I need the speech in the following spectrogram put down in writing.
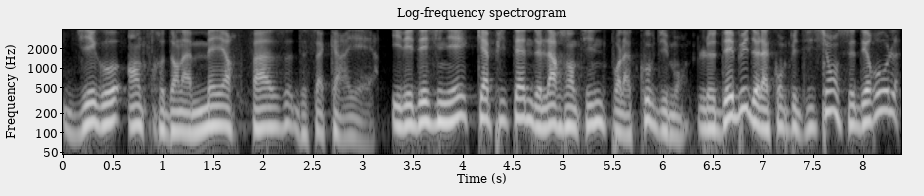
Diego entre dans la meilleure phase de sa carrière. Il est désigné capitaine de l'Argentine pour la Coupe du Monde. Le début de la compétition se déroule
